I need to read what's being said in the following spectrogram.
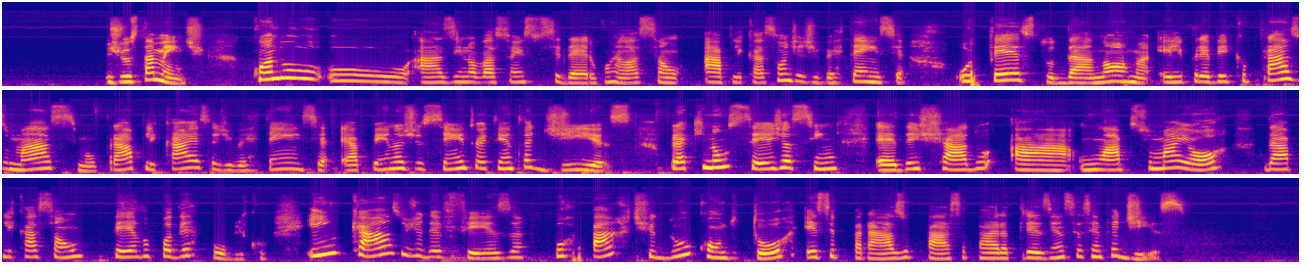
Justamente. Quando o, as inovações se deram com relação à aplicação de advertência, o texto da norma ele prevê que o prazo máximo para aplicar essa advertência é apenas de 180 dias, para que não seja assim é, deixado a, um lapso maior da aplicação pelo poder público. E em caso de defesa por parte do condutor, esse prazo passa para 360 dias.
